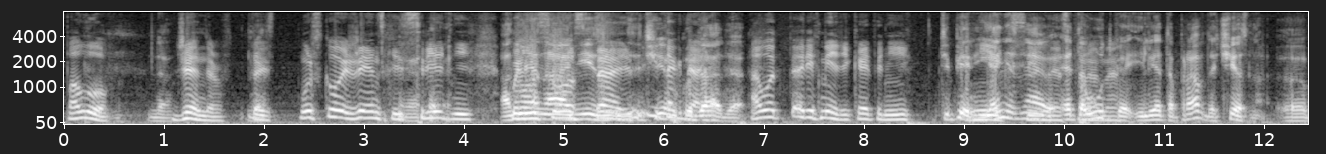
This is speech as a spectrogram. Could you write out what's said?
полов, Да. джендеров, Да. то есть мужской, женский, средний, А ну, она, пылесос, они, да, и- и зачем, так куда, далее. да. А вот арифметика это не их Теперь, не я не знаю, это сторона. утка или это правда, честно. Э,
